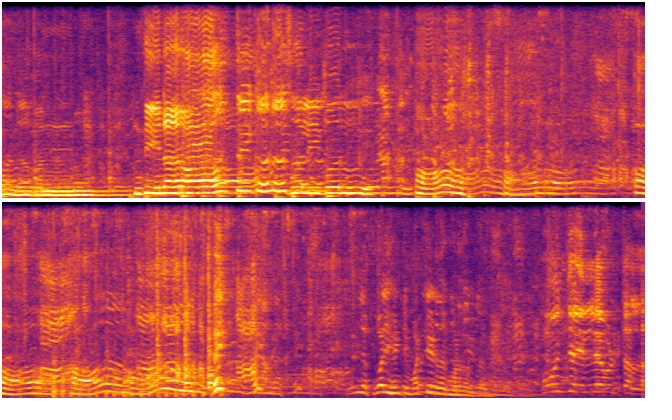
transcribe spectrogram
ಮನವನ್ನು ದಿನ ರಾತ್ರಿ ಕನಸಲಿ ಬರುವೆ. ಆ, ಕೋಳಿ ಹೆಂಟಿ ಮೊಟ್ಟೆ ಹಿಡ್ದಾಗ ಮಾಡ್ದಂತ. ಮುಂಜೆ ಇಲ್ಲೇ ಉಂಟಲ್ಲ.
